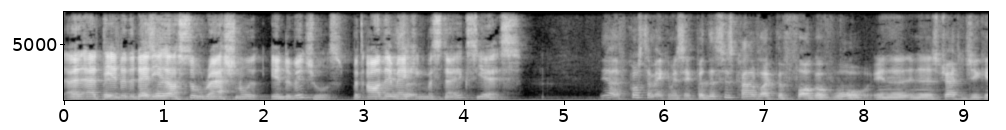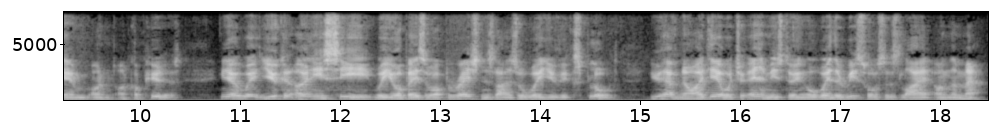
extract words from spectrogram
And at the end of the day, these are still rational individuals. But are they making mistakes? Yes. Yeah, of course they're making mistakes, but this is kind of like the fog of war in a in a strategy game on, on computers. You know, where you can only see where your base of operations lies or where you've explored. You have no idea what your enemy is doing or where the resources lie on the map.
